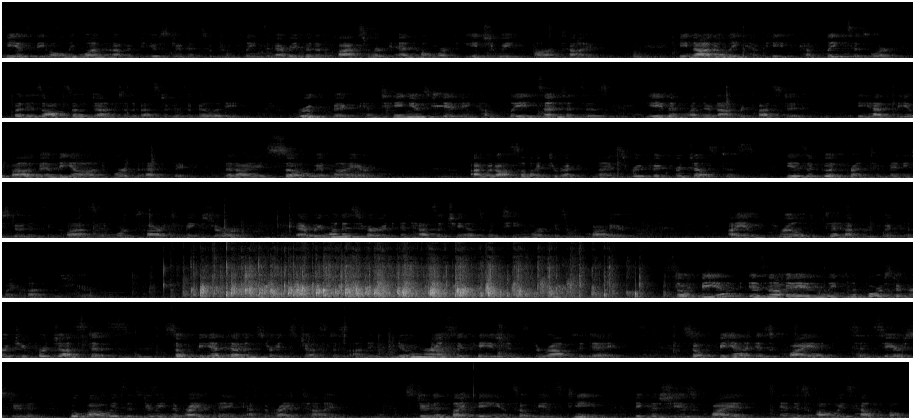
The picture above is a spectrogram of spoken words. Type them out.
he is the only one of a few students who completes every bit of classwork and homework each week on time. He not only compete, completes his work, but is also done to the best of his ability. Ruthvik continues to give me complete sentences even when they're not requested. He has the above and beyond worth ethic that I so admire. I would also like to recognize Ruthvik for justice. He is a good friend to many students in class and works hard to make sure everyone is heard and has a chance when teamwork is required. I am thrilled to have Ruthvik in my class this year. Sophia is nominated in Leap in the Forest of Virtue for Justice. Sophia demonstrates justice on numerous occasions throughout the day. Sophia is a quiet, sincere student who always is doing the right thing at the right time. Students like being at Sophia's team because she is quiet and is always helpful.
